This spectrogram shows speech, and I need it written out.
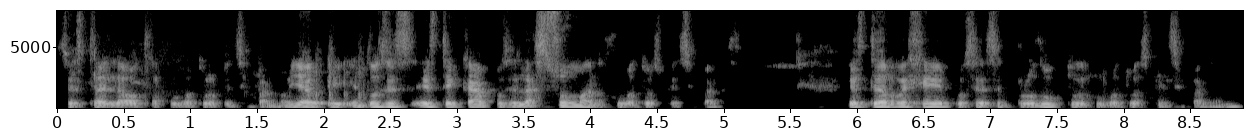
se extrae la otra curvatura principal. Ya, eh, entonces, este K pues, es la suma de las curvaturas principales. Este RG pues, es el producto de curvaturas principales. ¿no?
